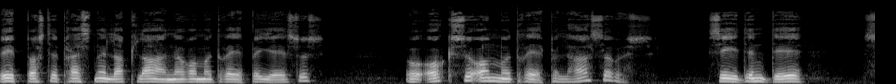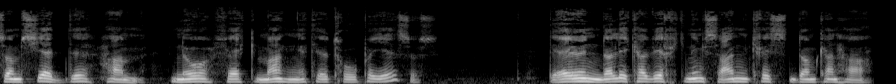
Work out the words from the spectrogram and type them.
Yppersteprestene la planer om å drepe Jesus, og også om å drepe Lasarus, siden det som skjedde ham, nå fikk mange til å tro på Jesus. Det er underlig hva virkning sann kristendom kan ha.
